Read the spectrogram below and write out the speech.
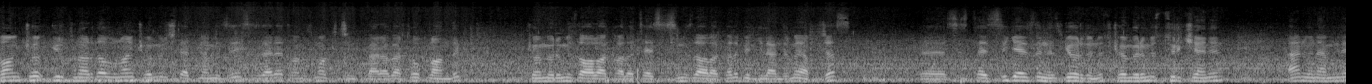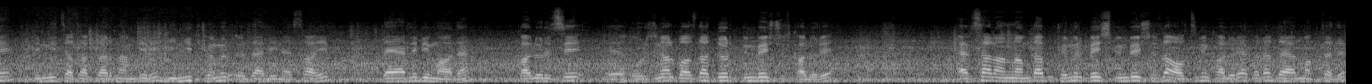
Van Gürpınar'da bulunan kömür işletmemizi sizlere tanıtmak için beraber toplandık. Kömürümüzle alakalı, tesisimizle alakalı bilgilendirme yapacağız. Ee, siz tesisi gezdiniz, gördünüz. Kömürümüz Türkiye'nin en önemli lignit yataklarından biri. Lignit kömür özelliğine sahip değerli bir maden. Kalorisi e, orijinal bazda 4500 kalori. Evsel anlamda bu kömür 5500 ile 6000 kaloriye kadar dayanmaktadır.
